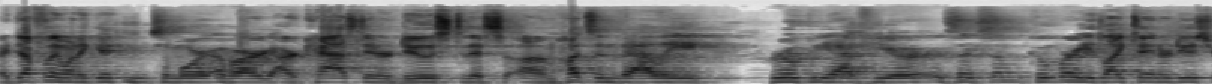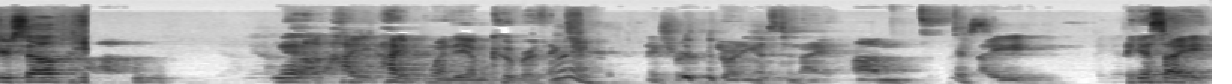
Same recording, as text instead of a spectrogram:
I definitely want to get some more of our, our cast introduced to this um, Hudson Valley group we have here. Is there some, Cooper, you'd like to introduce yourself? Yeah. Uh, hi, hi, Wendi. I'm Cooper. Thanks, Hi. For, thanks for joining us tonight. Um. I, I guess I,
